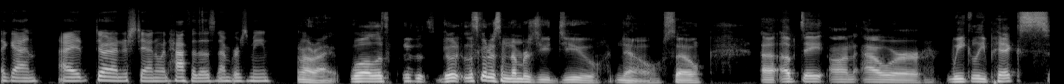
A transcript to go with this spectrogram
again, I don't understand what half of those numbers mean. All right. Well, let's let's go. Let's go to some numbers you do know. So, uh, update on our weekly picks.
